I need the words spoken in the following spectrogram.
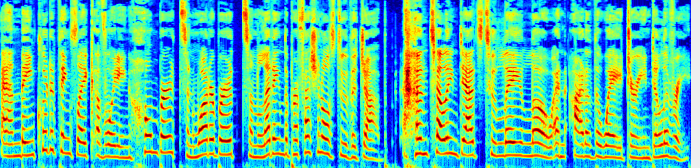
And they included things like avoiding home births and water births and letting the professionals do the job and telling dads to lay low and out of the way during delivery.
